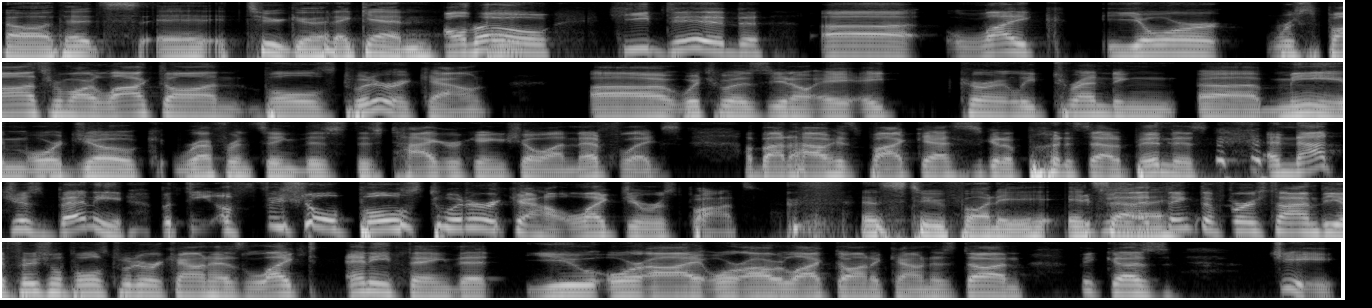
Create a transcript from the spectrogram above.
Oh, that's uh, too good. Again, Although he did uh like your response from our Locked On Bulls Twitter account, uh, which was you know a, a currently trending uh meme or joke referencing this this Tiger King show on Netflix about how his podcast is going to put us out of business, and not just Benny, but the official Bulls Twitter account liked your response. it's too funny. It's is, I uh, think, the first time the official Bulls Twitter account has liked anything that you or I or our Locked On account has done because, gee,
